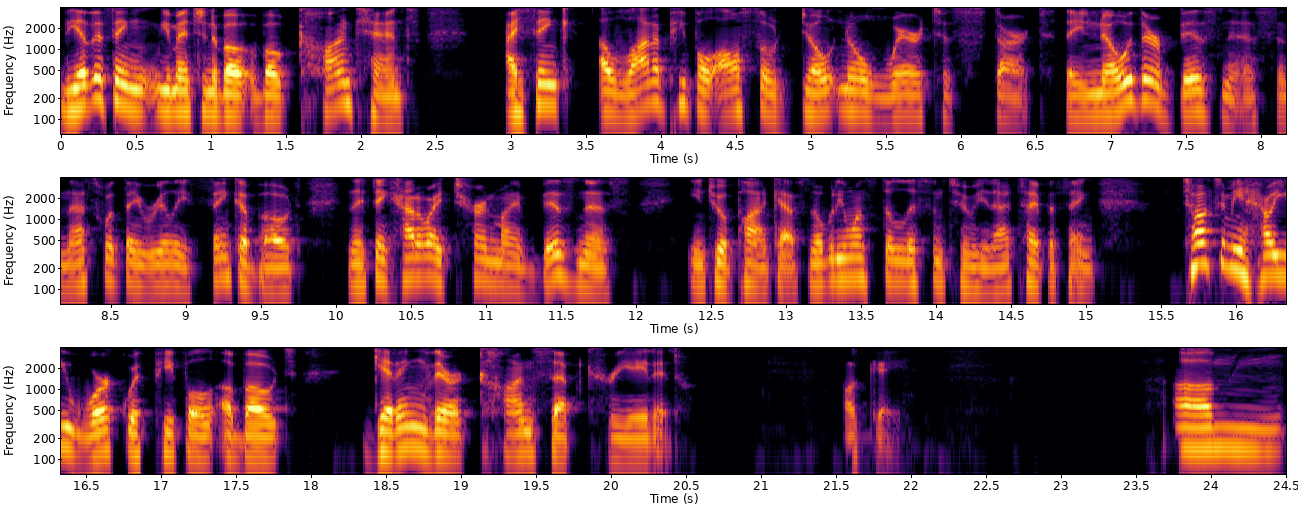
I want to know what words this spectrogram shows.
the other thing you mentioned about about content I think a lot of people also don't know where to start. They know their business, and that's what they really think about. And they think, how do I turn my business into a podcast? Nobody wants to listen to me, that type of thing. Talk to me how you work with people about getting their concept created. okay um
